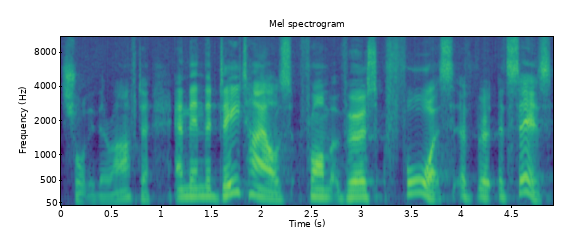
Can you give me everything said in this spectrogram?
shortly thereafter. And then the details from verse 4 it says,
